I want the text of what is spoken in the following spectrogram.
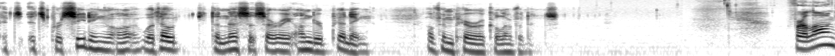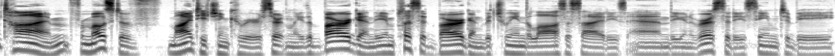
it's, it's proceeding without the necessary underpinning of empirical evidence. For a long time, for most of my teaching career, certainly, the bargain, the implicit bargain between the law societies and the universities seemed to be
